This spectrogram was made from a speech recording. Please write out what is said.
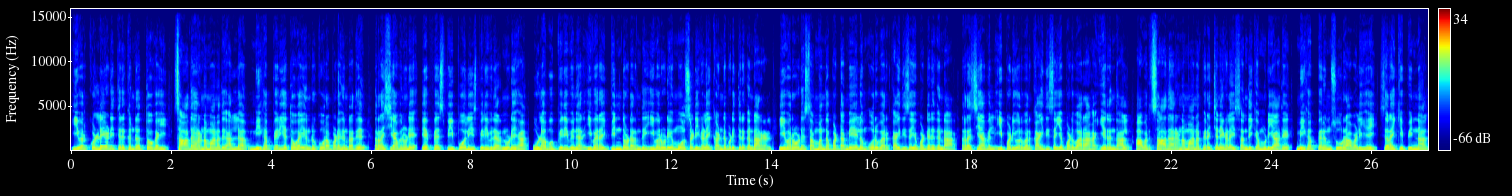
இவர் கொள்ளையடித்திருக்கின்ற தொகை சாதாரணமானது அல்ல மிகப்பெரிய தொகை என்று கூறப்படுகின்றது. ரஷ்யாவினுடைய எஃப்எஸ்பி போலீஸ் பிரிவினருடைய உளவு பிரிவினர் இவரை பின்தொடர்ந்து இவருடைய மோசடிகளை கண்டுபிடித்திருக்கின்றார்கள். இவரோடு சம்பந்தப்பட்ட மேலும் ஒருவர் கைது செய்யப்பட்டிருக்கின்றார். ரஷ்யாவில் இப்படி ஒருவர் கைது செய்யப்படுவாராக இருந்தால் அவர் சாதாரணமான பிரச்சனைகளை சந்திக்க முடியாது. மிக பெரும் சூறாவளியை சிறைக்கு பின்னால்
